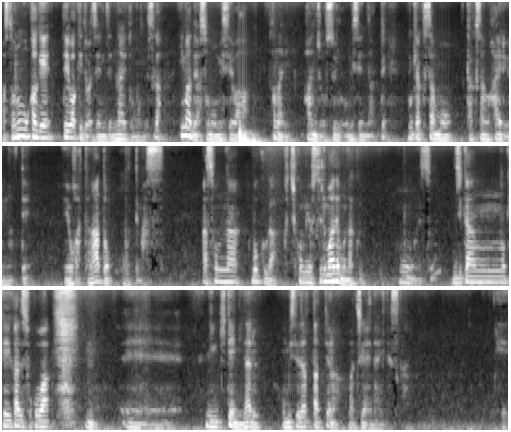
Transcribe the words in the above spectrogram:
まそのおかげっていうわけでは全然ないと思うんですが、今ではそのお店はかなり繁盛するお店になって、お客さんもたくさん入るようになって、よかったなと思ってます。まあ、そんな僕が口コミをするまでもなく、もう時間の経過でそこは、うんえー人気店になるお店だったっていうのは間違いないんですが、え、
